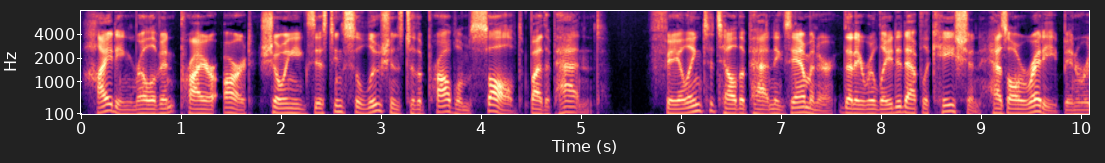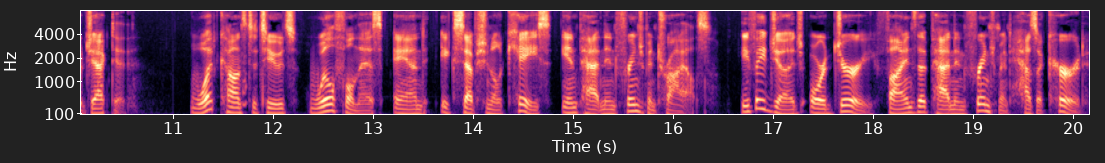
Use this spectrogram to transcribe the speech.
hiding relevant prior art showing existing solutions to the problems solved by the patent, failing to tell the patent examiner that a related application has already been rejected. What constitutes willfulness and exceptional case in patent infringement trials? If a judge or jury finds that patent infringement has occurred,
